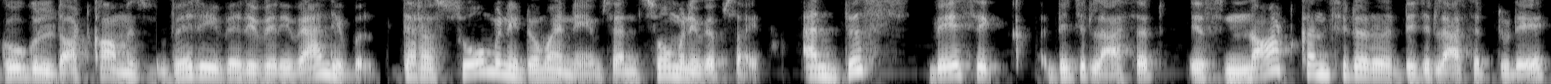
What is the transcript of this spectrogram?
google.com is very, very, very valuable. There are so many domain names and so many websites. And this basic digital asset is not considered a digital asset today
